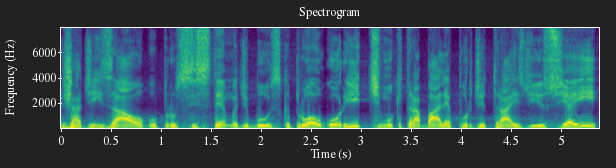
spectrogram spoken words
já diz algo para o sistema de busca, para o algoritmo que trabalha por detrás disso. E aí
